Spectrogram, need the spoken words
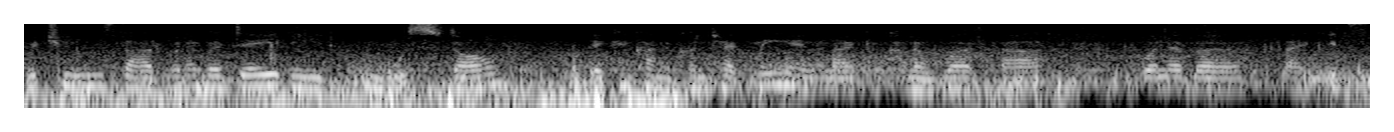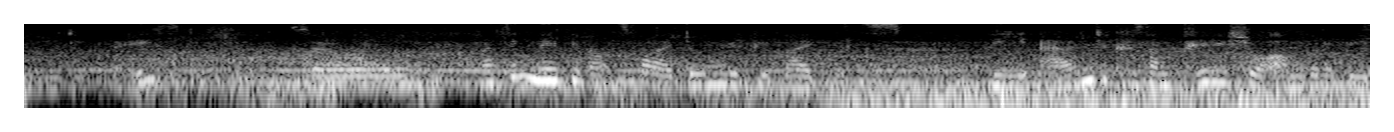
which means that whenever they need more staff they can kind of contact me and then I can kind of work that whenever like it's needed based. So I think maybe that's why I don't really feel like it's the end because I'm pretty sure I'm going to be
